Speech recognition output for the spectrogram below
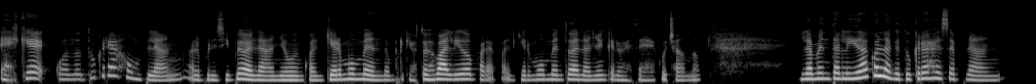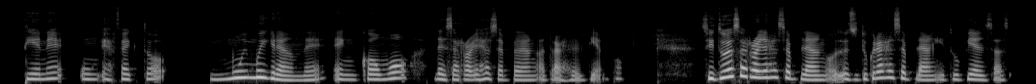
es que cuando tú creas un plan al principio del año o en cualquier momento, porque esto es válido para cualquier momento del año en que nos estés escuchando, la mentalidad con la que tú creas ese plan tiene un efecto muy, muy grande en cómo desarrollas ese plan a través del tiempo. Si tú desarrollas ese plan, o si tú creas ese plan y tú piensas,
